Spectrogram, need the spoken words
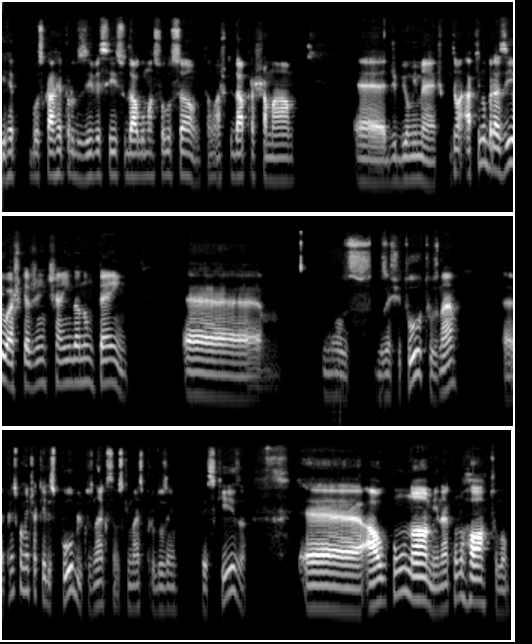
e re, buscar reproduzir ver se isso dá alguma solução. Então, acho que dá para chamar é, de biomimético. Então, aqui no Brasil, acho que a gente ainda não tem é, nos, nos, institutos, né, é, principalmente aqueles públicos, né, que são os que mais produzem pesquisa, algo com um nome, né, com um rótulo.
